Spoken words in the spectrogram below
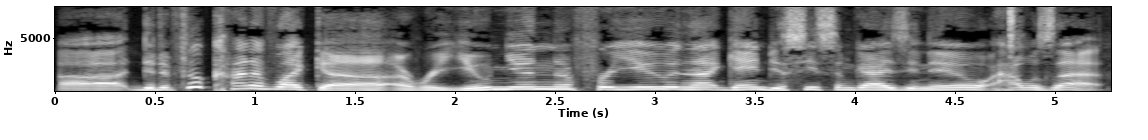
Uh, did it feel kind of like a, a reunion for you in that game? Do you see some guys you knew? How was that?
